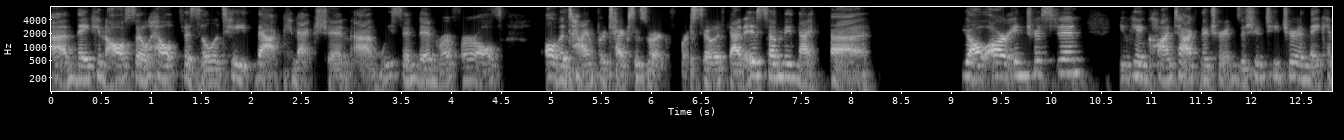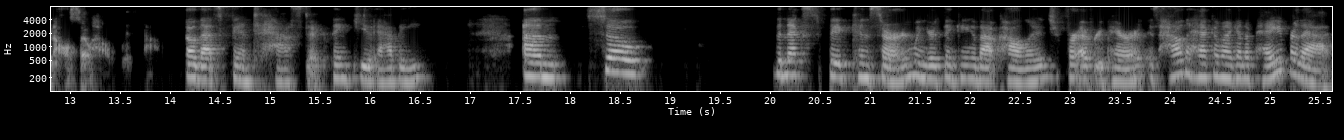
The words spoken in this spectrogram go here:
um, they can also help facilitate that connection. Um, we send in referrals all the time for Texas Workforce. So if that is something that uh, y'all are interested in, you can contact the transition teacher and they can also help with that. Oh, that's fantastic. Thank you, Abby. Um, so the next big concern when you're thinking about college for every parent is how the heck am I going to pay for that?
